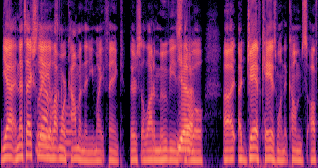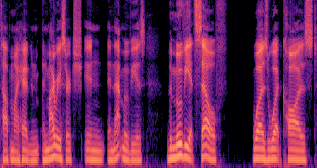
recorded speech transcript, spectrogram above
yeah, and that's actually Yeah, a lot was more common than you might think. There's a lot of movies Yeah. that will. Uh, a JFK is one that comes off top of my head, and, and my research in in that movie is the movie itself was what caused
